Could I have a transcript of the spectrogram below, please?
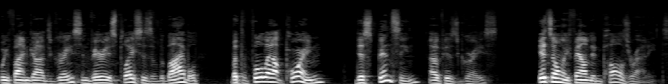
We find God's grace in various places of the Bible, but the full outpouring, dispensing of His grace, it's only found in Paul's writings.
